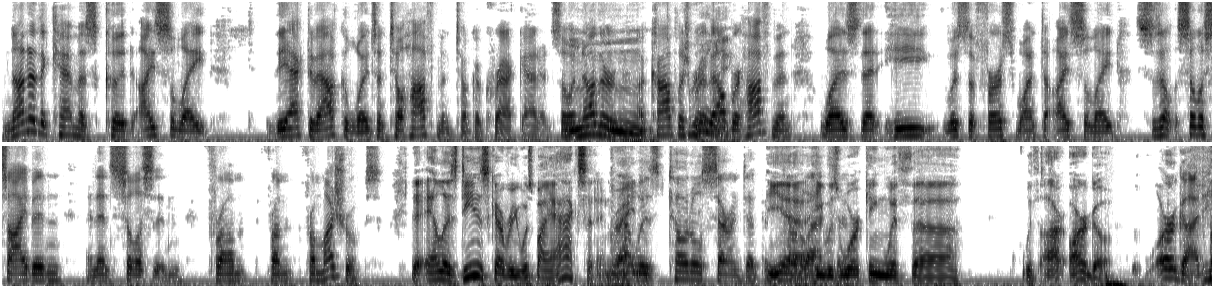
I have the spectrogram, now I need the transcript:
None of the chemists could isolate the active alkaloids until Hofmann took a crack at it. So another hmm. accomplishment really? of Albert Hofmann was that he was the first one to isolate psil- psilocybin and then psilocin from from from mushrooms. The LSD discovery was by accident, right? That was total serendipity. yeah, total he was working with uh, with Ar- Argo. Ergot. He,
